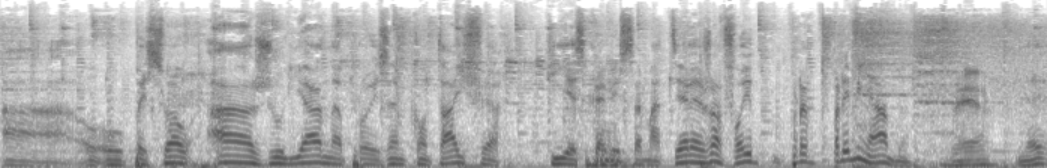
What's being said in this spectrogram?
a- a- o pessoal, a Juliana, por exemplo, com Taifer, que escreve essa matéria, já foi pre- premiada É. né?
